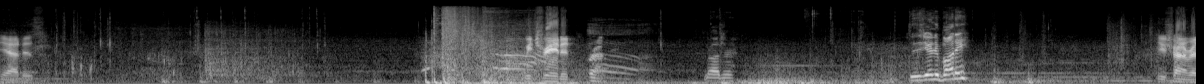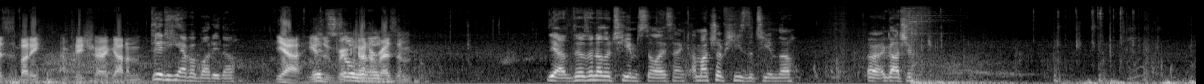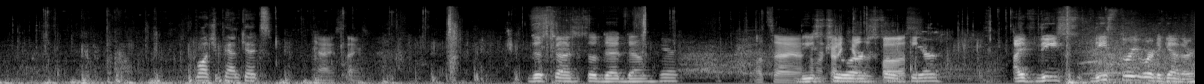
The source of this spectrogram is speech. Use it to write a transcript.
Yeah, it is. We traded. Roger. Did he get anybody? He was trying to res his buddy. I'm pretty sure I got him. Did he have a buddy though? Yeah, he was It's re- so trying to red. res him. Yeah, there's another team still. I think. I'm not sure if he's the team though. All right, I got you. Watch your pancakes. Nice, thanks. This guy's still dead down here. Let's uh, I'm These try to two kill are still boss. here. I these these three were together.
